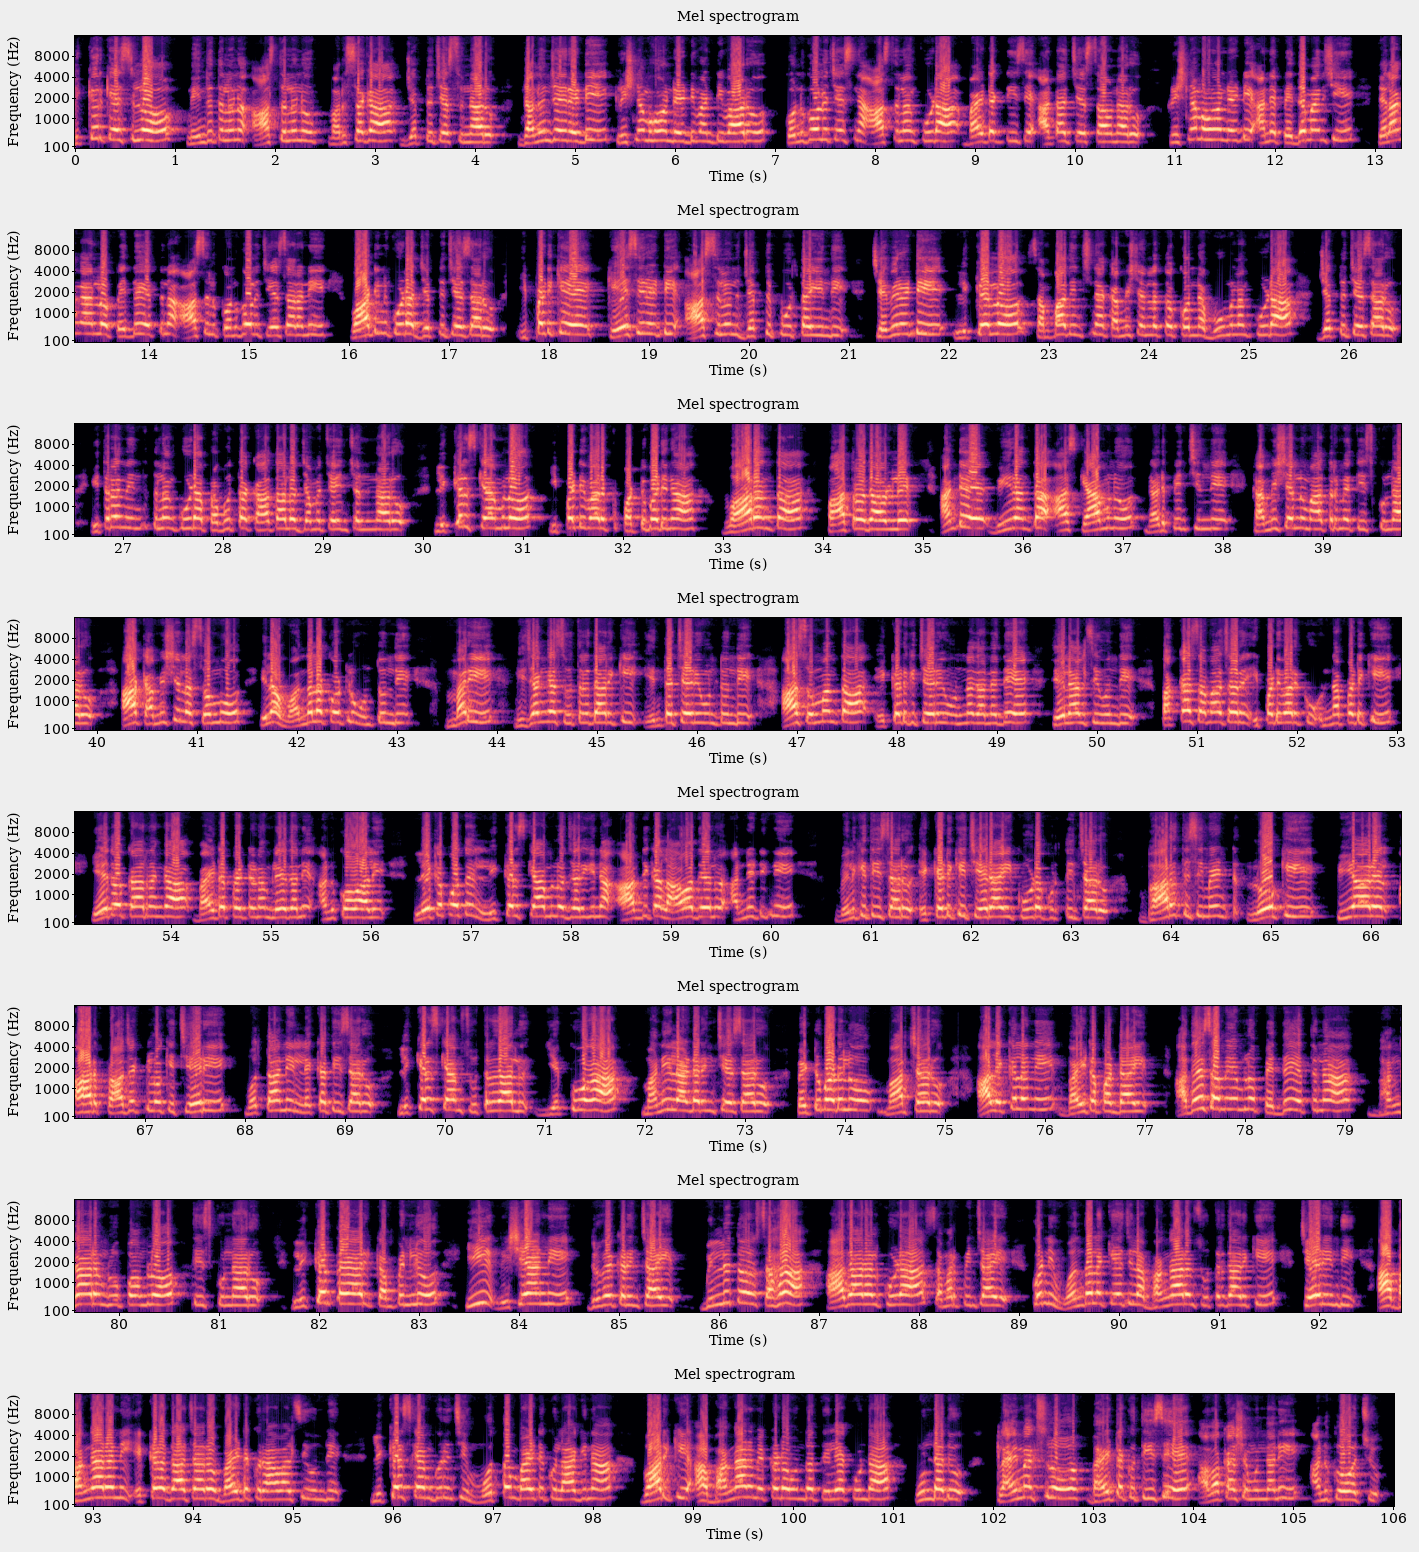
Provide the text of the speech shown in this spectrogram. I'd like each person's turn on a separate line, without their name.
Liquor కేసులో నిందితులను ఆస్తులను వరుసగా జప్తు చేస్తున్నారు. ధనుంజయ్ రెడ్డి కృష్ణమోహన్ రెడ్డి వంటి వారు కొనుగోలు చేసిన ఆస్తులను కూడా బయటకు తీసి అటాచ్ చేస్తా ఉన్నారు. కృష్ణమోహన్ రెడ్డి అనే పెద్ద మనిషి తెలంగాణలో పెద్ద ఎత్తున ఆస్తులు కొనుగోలు చేశారని వాటిని కూడా జప్తు చేశారు. ఇప్పటికే కేసిరెడ్డి ఆస్తులను జప్తు పూర్తయింది. చెవిరెడ్డి లిక్కర్లో సంపాదించిన కమిషన్లతో కొన్న భూములను కూడా జప్తు చేశారు. ఇతర నిందితులను కూడా ప్రభుత్వ ఖాతాలో జమ చేయించనున్నారు. లిక్కర్ స్కామ్లో ఇప్పటి వరకు పట్టుబడిన వారంతా పాత్రదారులే. అంటే వీరంతా ఆ స్కామ్ను నడిపించింది కమిషన్లు మాత్రమే తీసుకున్నారు. ఆ కమిషన్ల సొమ్ము ఇలా వందల కోట్లు ఉంటుంది. మరి నిజంగా సూత్రధారికి ఎంత చేరి ఉంటుంది? ఆ సొమ్మంతా ఎక్కడికి చేరి ఉన్నదన్నదే తేలాల్సి ఉంది. పక్కా సమాచారం ఇప్పటి వరకు ఉన్నప్పటికీ ఏదో కారణంగా బయట పెట్టడం లేదని అనుకోవాలి. లేకపోతే లిక్కర్ స్కామ్లో జరిగిన ఆర్థిక లావాదేవీలు అన్నిటినీ వెలికి తీశారు ఎక్కడికి చేరాయి కూడా గుర్తించారు. భారత్ సిమెంట్లోకి పిఆర్ఎల్ఆర్ ప్రాజెక్టులోకి చేరి మొత్తాన్ని లెక్క తీశారు. లిక్కర్ స్కామ్ సూత్రధారులు ఎక్కువగా మనీ లాండరింగ్ చేశారు. పెట్టుబడులు మార్చారు. ఆ లెక్కలన్నీ బయటపడ్డాయి. అదే సమయంలో పెద్ద ఎత్తున బంగారం రూపంలో తీసుకున్నారు. లిక్కర్ తయారీ కంపెనీలు ఈ విషయాన్ని ధృవీకరించాయి. బిల్లుతో సహా ఆధారాలు కూడా సమర్పించాయి. కొన్ని వందల కేజీల బంగారం సూత్రధారికి చేరింది. ఆ బంగారాన్ని ఎక్కడ దాచారో బయటకు రావాల్సి ఉంది. లిక్కర్ స్కామ్ గురించి మొత్తం బయటకు లాగిన వారికి ఆ బంగారం ఎక్కడ ఉందో తెలియకుండా ఉండదు. క్లైమాక్స్లో బయటకు తీసే అవకాశం ఉందని అనుకోవచ్చు.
